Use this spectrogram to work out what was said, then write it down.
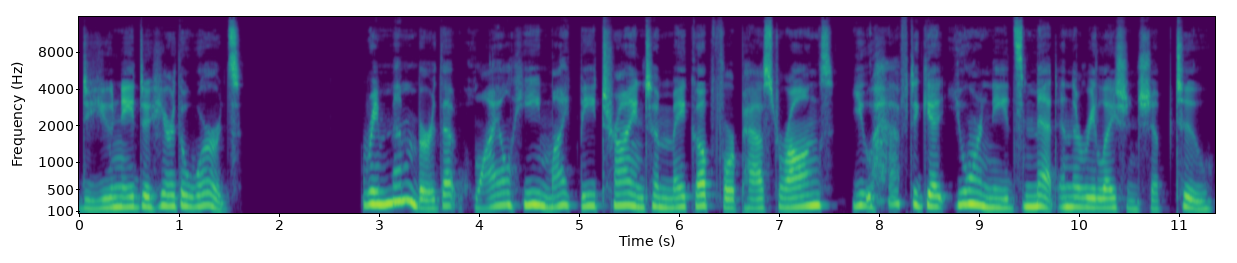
do you need to hear the words? Remember that while he might be trying to make up for past wrongs, you have to get your needs met in the relationship too.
